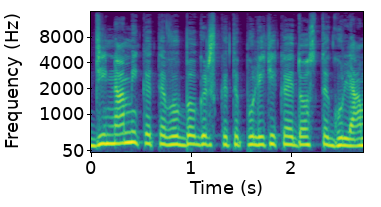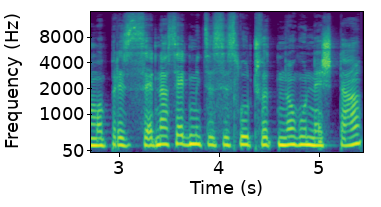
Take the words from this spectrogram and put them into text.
Динамиката в българската политика е доста голяма. През една седмица се случват много неща,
